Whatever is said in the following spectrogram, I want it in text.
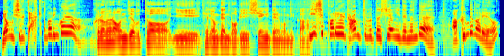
명시를 딱 해버린 거야. 그러면 언제부터 이 개정된 법이 시행이 되는 겁니까? 28일 다음 주부터 시행이 되는데 아 근데 말이에요.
